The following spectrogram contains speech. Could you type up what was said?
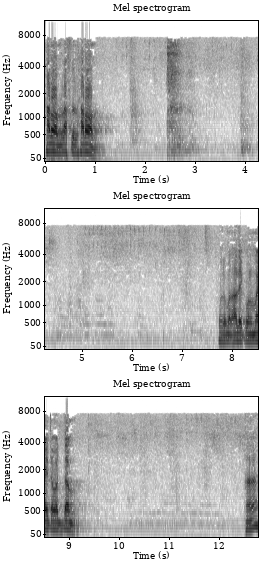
حرام لفظ الحرام. حرمت عليكم الميت والدم. ها؟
